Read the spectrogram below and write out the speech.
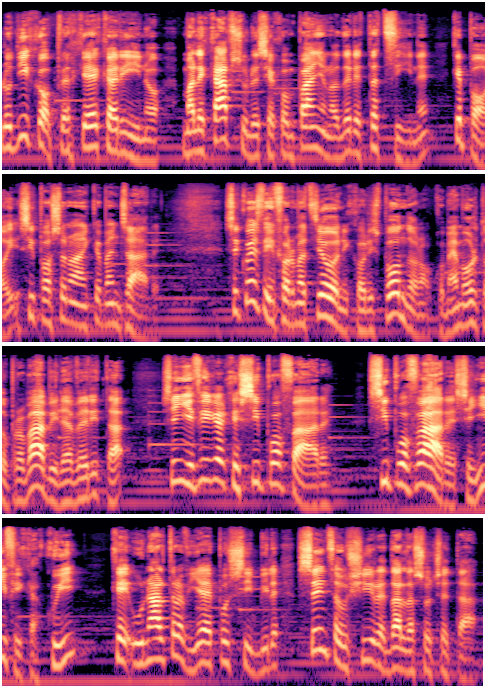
Lo dico perché è carino, ma le capsule si accompagnano a delle tazzine che poi si possono anche mangiare. Se queste informazioni corrispondono, come è molto probabile, a verità, significa che si può fare. Si può fare significa qui che un'altra via è possibile senza uscire dalla società,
